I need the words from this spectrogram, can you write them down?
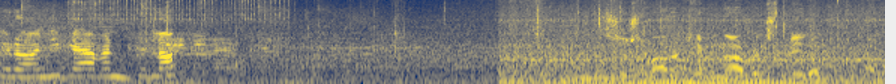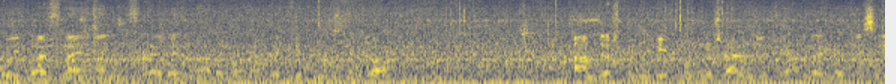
Good on you, Gavin. Good luck. Average speed up. I'm a boy flying on Friday and I don't want to be keeping them too long. I'm just going to keep going as hard as I can to get to see.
